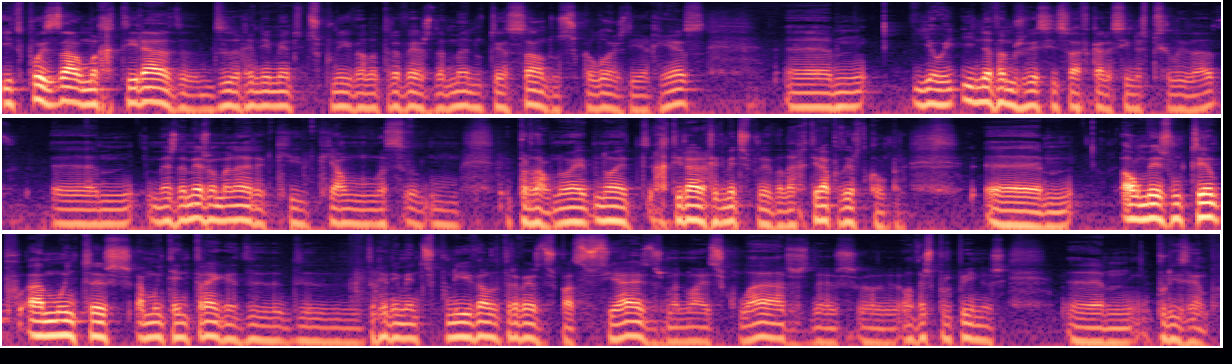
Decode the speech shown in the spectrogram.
e depois há uma retirada de rendimento disponível através da manutenção dos escalões de IRS, um, e eu, ainda vamos ver se isso vai ficar assim na especialidade. Um, mas da mesma maneira que, que há uma. Um, perdão, não é, não é retirar rendimento disponível, é retirar poder de compra. Um, ao mesmo tempo, há, muitas, há muita entrega de, de, de, rendimento disponível através dos espaços sociais, dos manuais escolares das, ou das propinas, por exemplo.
